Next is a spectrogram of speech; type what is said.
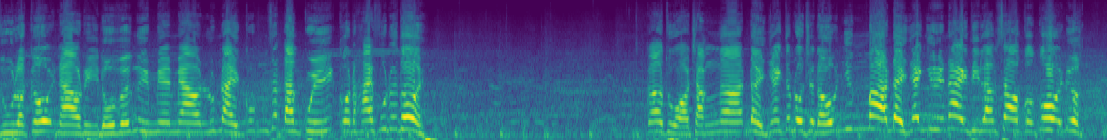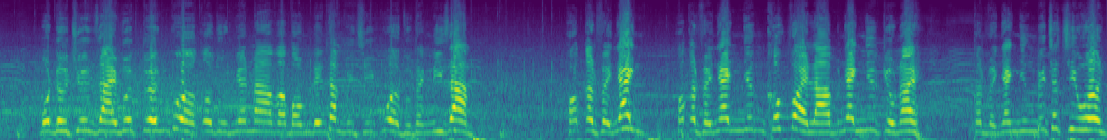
Dù là cơ hội nào thì đối với người Myanmar lúc này cũng rất đáng quý, còn 2 phút nữa thôi. Các cầu thủ áo trắng à, đẩy nhanh tốc độ trận đấu nhưng mà đẩy nhanh như thế này thì làm sao có cơ hội được. Một đường truyền dài vượt tuyến của cầu thủ Myanmar và bóng đến thẳng vị trí của thủ thành Nizam. Họ cần phải nhanh, họ cần phải nhanh nhưng không phải là nhanh như kiểu này. Cần phải nhanh nhưng biết chất chiêu hơn.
